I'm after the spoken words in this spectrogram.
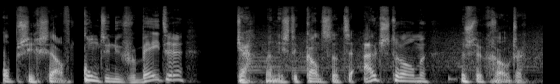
op zichzelf continu verbeteren, ja, dan is de kans dat ze uitstromen een stuk groter.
